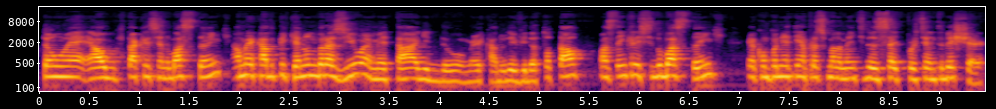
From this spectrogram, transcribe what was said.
Então é, é algo que está crescendo bastante. É um mercado pequeno no Brasil, é metade do mercado de vida total, mas tem crescido bastante e a companhia tem aproximadamente 17% de share.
